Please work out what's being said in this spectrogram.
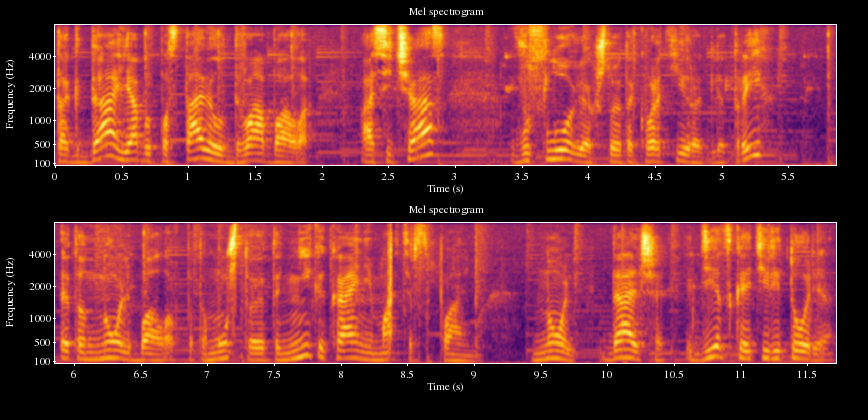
Тогда я бы поставил 2 балла. А сейчас в условиях, что это квартира для троих, это 0 баллов, потому что это никакая не мастер спальня. 0. Дальше. Детская территория.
